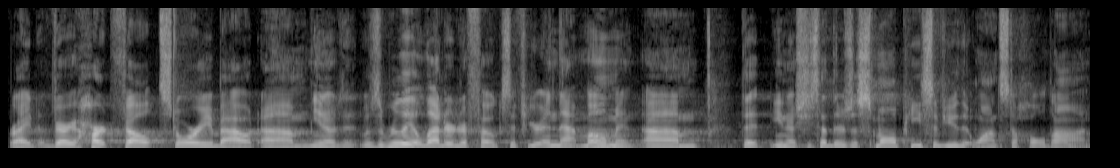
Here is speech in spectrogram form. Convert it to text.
right? A very heartfelt story about, um, you know, it was really a letter to folks. If you're in that moment, um, that, you know, she said, there's a small piece of you that wants to hold on.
